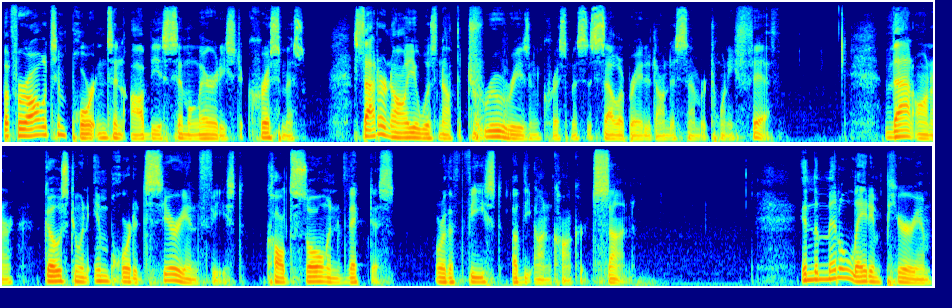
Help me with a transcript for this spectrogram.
But for all its importance and obvious similarities to Christmas, Saturnalia was not the true reason Christmas is celebrated on December 25th. That honor goes to an imported Syrian feast called Sol Invictus, or the Feast of the Unconquered Sun. In the Middle Late Imperium,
